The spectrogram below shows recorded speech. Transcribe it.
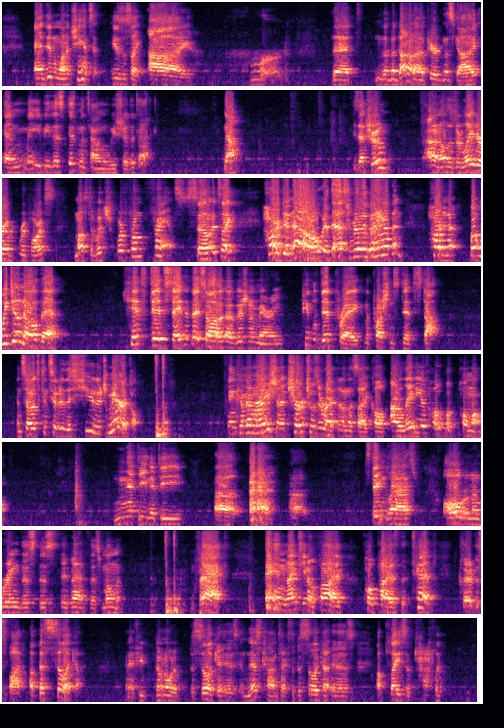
and didn't want to chance it. He was just like, I heard that the Madonna appeared in the sky, and maybe this isn't the town we should attack. Now, is that true? I don't know. Those are later reports, most of which were from France. So it's like hard to know if that's really what happened. Hard to know, but we do know that kids did say that they saw a vision of Mary. People did pray, and the Prussians did stop. And so it's considered this huge miracle. In commemoration, a church was erected on the site called Our Lady of Hope of Pontmain. Nifty, nifty, uh, uh, stained glass, all remembering this, this event, this moment. In fact, in 1905, Pope Pius X declared the spot a basilica. And if you don't know what a basilica is, in this context, a basilica is a place of Catholic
